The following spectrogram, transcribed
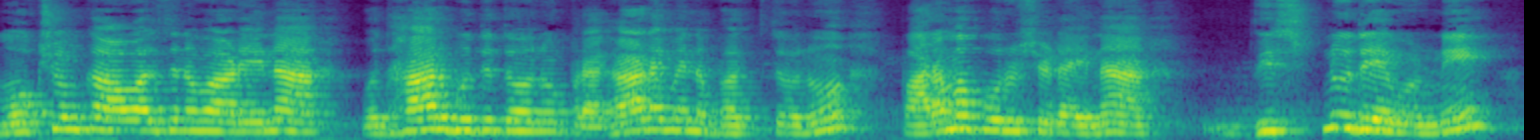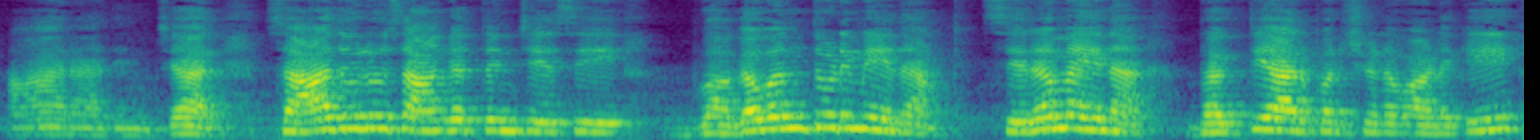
మోక్షం కావాల్సిన వాడైనా ఉదార్బుద్ధితోనూ ప్రగాఢమైన భక్తితోనూ పరమ పురుషుడైన విష్ణుదేవుణ్ణి ఆరాధించాలి. సాధువులు సాంగత్యం చేసి భగవంతుడి మీద స్థిరమైన భక్తి ఏర్పరచున్న వాళ్ళకి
